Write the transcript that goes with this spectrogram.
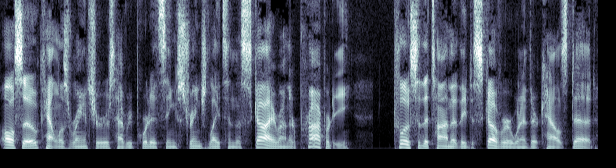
Also, countless ranchers have reported seeing strange lights in the sky around their property, close to the time that they discover one of their cows dead.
